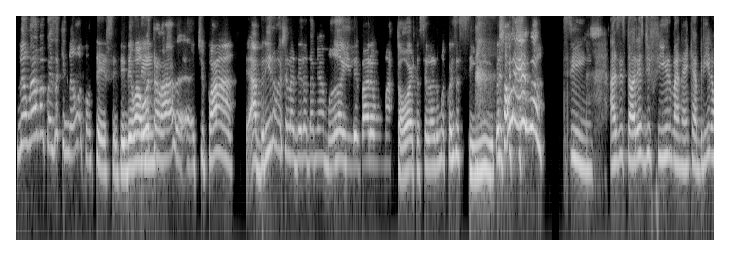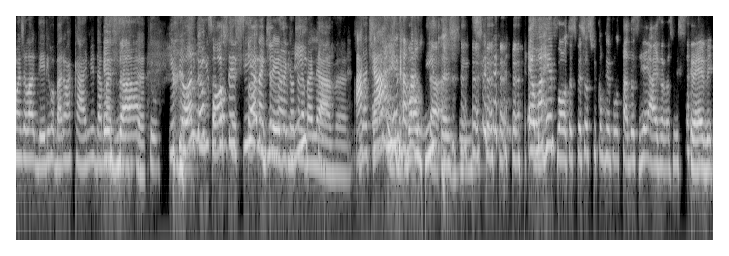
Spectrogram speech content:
não é uma coisa que não aconteça, entendeu? A Sim. outra lá, é, tipo, ah, abriram a geladeira da minha mãe levaram uma torta, sei lá, uma coisa assim. O pessoal Sim, as histórias de firma, né, que abriram a geladeira e roubaram a carne da marmita. Exato. E o pior é que isso acontecia na empresa que eu trabalhava. A Já carne da marmita, gente. É uma revolta, as pessoas ficam revoltadas reais, elas me escrevem,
